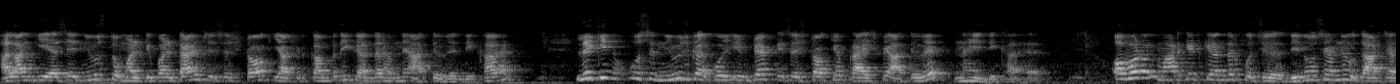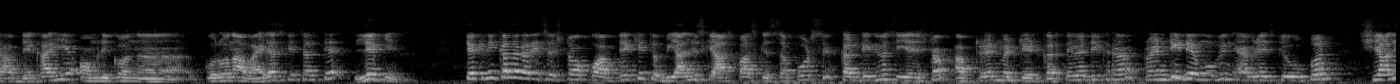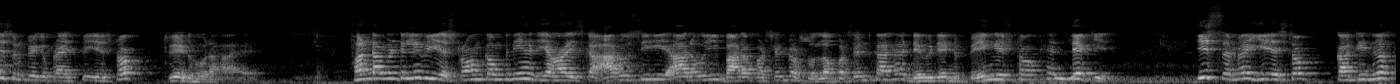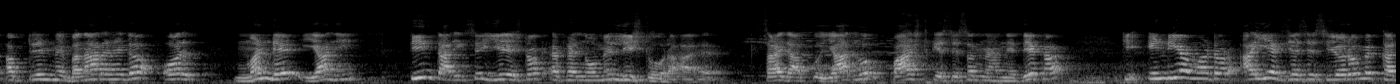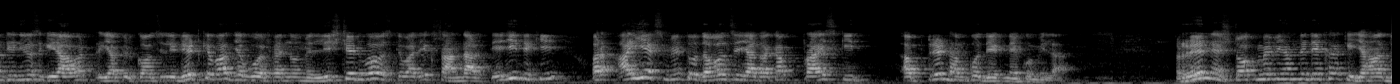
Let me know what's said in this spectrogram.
हालाँकि ऐसे न्यूज़ तो मल्टीपल टाइम्स इस स्टॉक या फिर कंपनी के अंदर हमने आते हुए दिखा है, लेकिन उस न्यूज़ का कोई इंपैक्ट इस स्टॉक के प्राइस पे आते हुए नहीं दिखा है। ओवरऑल मार्केट के अंदर कुछ दिनों से हमने उतार चढ़ाव देखा ही है ओमरिकॉन कोरोना वायरस के चलते, लेकिन टेक्निकल अगर इस स्टॉक को आप देखें तो 42 के आसपास के सपोर्ट से कंटिन्यूस ये स्टॉक अप ट्रेंड में ट्रेड करते हुए दिख रहा है। ट्वेंटी डे मूविंग एवरेज के ऊपर छियालीस रुपए के प्राइस पे ये स्टॉक ट्रेड हो रहा है। फंडामेंटली भी ये स्ट्रॉन्ग कंपनी है जहाँ इसका R O C R O बारह परसेंट और सोलह परसेंट का है, डिविडेंड पेइंग स्टॉक है, लेकिन इस समय ये स्टॉक कंटिन्यूस अप ट्रेंड में बना रहेगा और मंडे, यानी तीन तारीख से ये स्टॉक एफएनओ में लिस्ट हो रहा है। शायद आपको याद हो पास्ट के सेशन में हमने देखा कि इंडिया मार्ट और आईएक्स जैसे शेयरों में कंटिन्यूस गिरावट या फिर कॉन्सिलिडेट के बाद जब वो एफएनओ में लिस्टेड हुआ, उसके बाद एक शानदार तेज़ी दिखी और आईएक्स में तो डबल से ज़्यादा का प्राइस की अब ट्रेंड हमको देखने को मिला। रेन स्टॉक में भी हमने देखा कि जहाँ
